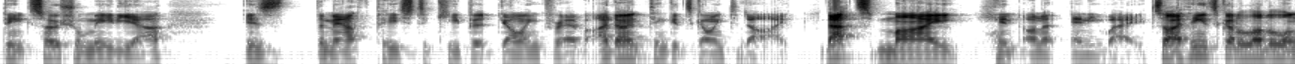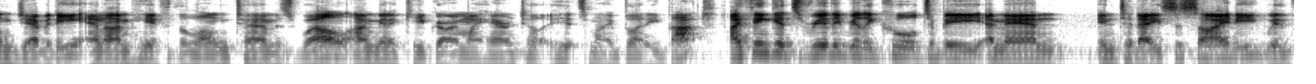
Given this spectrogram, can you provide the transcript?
think social media is the mouthpiece to keep it going forever. I don't think it's going to die. That's my hint on it anyway. So I think it's got a lot of longevity and I'm here for the long term as well. I'm gonna keep growing my hair until it hits my bloody butt. I think it's really, really cool to be a man in today's society with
